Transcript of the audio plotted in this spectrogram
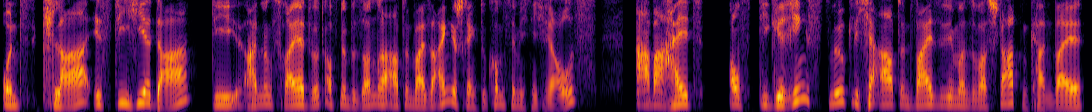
Und klar ist die hier da. Die Handlungsfreiheit wird auf eine besondere Art und Weise eingeschränkt. Du kommst nämlich nicht raus, aber halt auf die geringstmögliche Art und Weise, wie man sowas starten kann, weil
